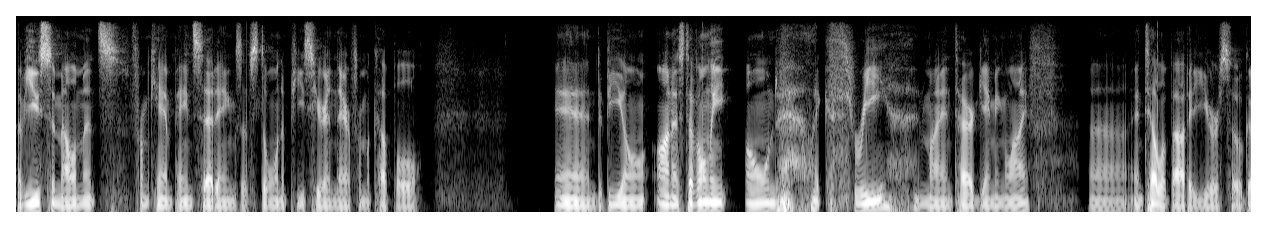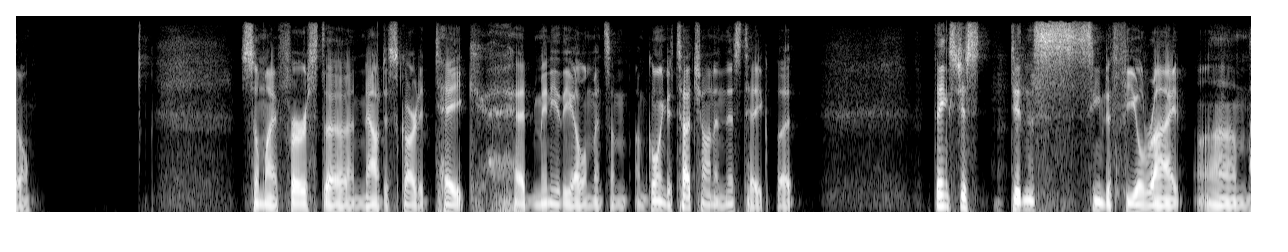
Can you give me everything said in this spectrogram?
I've used some elements from campaign settings. I've stolen a piece here and there from a couple. And to be honest, I've only owned like three in my entire gaming life uh, until about a year or so ago. So my first uh, now discarded take had many of the elements I'm, I'm going to touch on in this take, but things just didn't seem to feel right. Um,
